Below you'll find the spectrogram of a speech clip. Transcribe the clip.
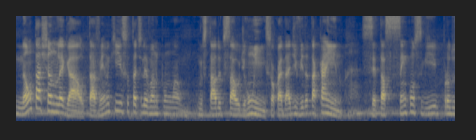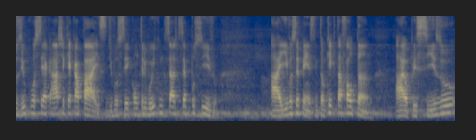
não tá achando legal, tá vendo que isso tá te levando para um estado de saúde ruim, sua qualidade de vida tá caindo. Você tá sem conseguir produzir o que você acha que é capaz, de você contribuir com o que você acha que é possível. Aí você pensa, então o que está faltando? Ah, eu preciso,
